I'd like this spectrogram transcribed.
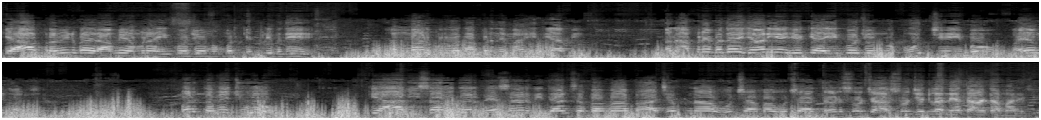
કે આ પ્રવીણભાઈ રામે હમણાં ઇકોઝોન ઉપર કેટલી બધી લંબાણપૂર્વક આપણને માહિતી આપી. અને આપણે બધા જાણીએ છીએ કે આ ઇકોઝોનનું ભૂત છે, એ બહુ ભયંકર છે. પણ તમે જુઓ કે આ વિસાવદર ભેસાણ વિધાનસભામાં ભાજપના ઓછામાં ઓછા ત્રણસો, ચારસો જેટલા નેતા આંટા મારે છે.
